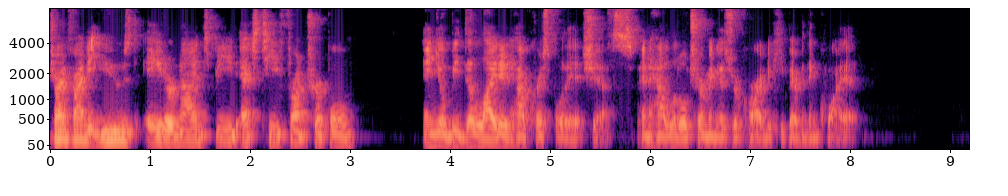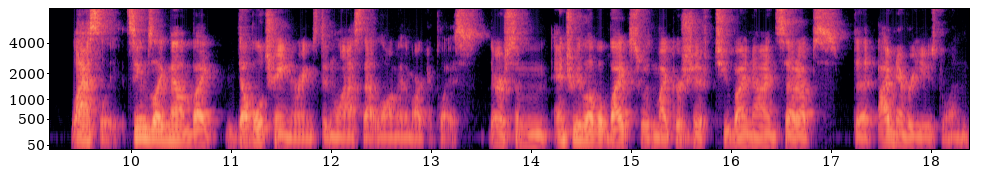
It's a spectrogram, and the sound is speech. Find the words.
Try and find a used 8 or 9 speed XT front triple, and you'll be delighted how crisply it shifts and how little trimming is required to keep everything quiet. Lastly, it seems like mountain bike double chain rings didn't last that long in the marketplace. There are some entry level bikes with microshift 2x9 setups that I've never used one.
